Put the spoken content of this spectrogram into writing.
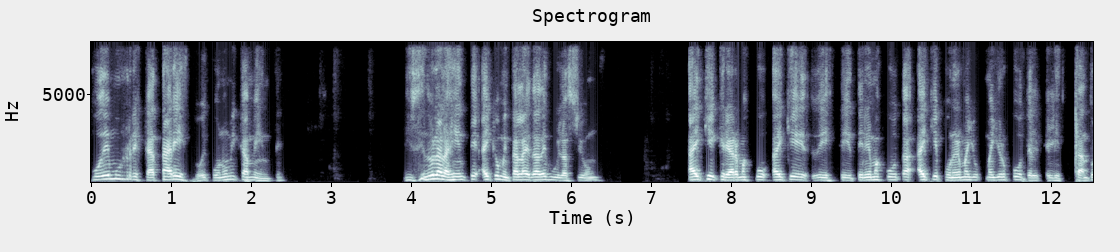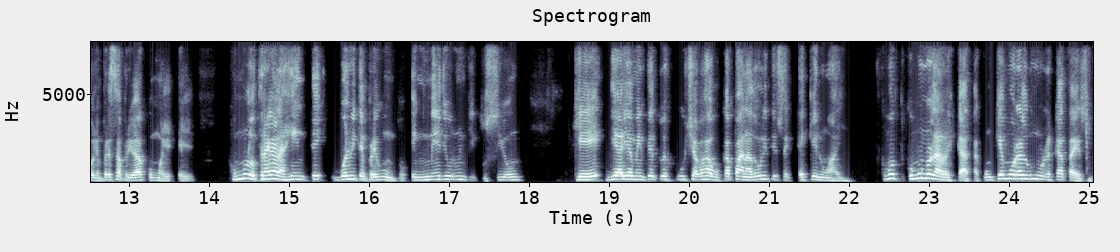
podemos rescatar esto económicamente diciéndole a la gente hay que aumentar la edad de jubilación, hay que crear más, hay que este, tener más cuota, hay que poner mayor, mayor cuota, tanto la empresa privada como el, el, ¿Cómo lo traga la gente? Vuelvo y te pregunto, en medio de una institución que diariamente tú escuchas, vas a buscar panadol y te dicen, es que no hay. ¿Cómo, ¿Cómo uno la rescata? ¿Con qué moral uno rescata eso?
